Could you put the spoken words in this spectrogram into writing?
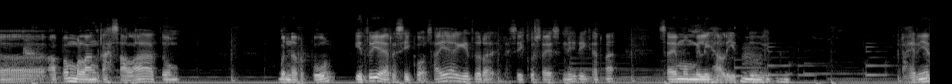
eh, apa melangkah salah atau benar pun itu ya resiko saya gitu resiko saya sendiri karena saya memilih hal itu Hmm. gitu. akhirnya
